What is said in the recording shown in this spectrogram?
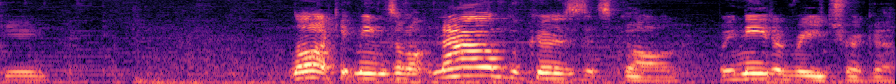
Cute. Not like it means a lot now because it's gone. We need a retrigger.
